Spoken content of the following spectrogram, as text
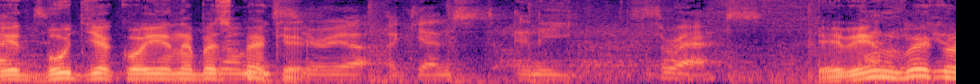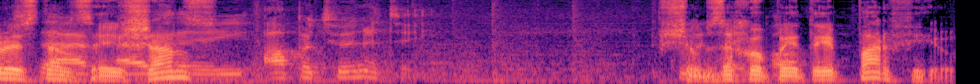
від будь-якої небезпеки. І він використав цей шанс, щоб захопити Парфію.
